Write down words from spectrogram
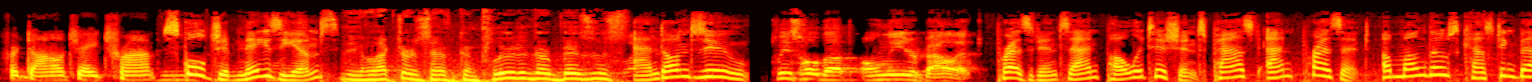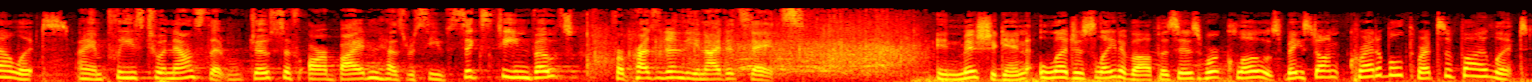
for Donald J. Trump. School gymnasiums. The electors have concluded their business. And on Zoom. Please hold up only your ballot. Presidents and politicians, past and present, among those casting ballots. I am pleased to announce that Joseph R. Biden has received 16 votes for President of the United States. In Michigan, legislative offices were closed based on credible threats of violence,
